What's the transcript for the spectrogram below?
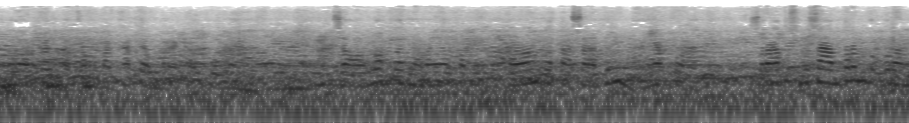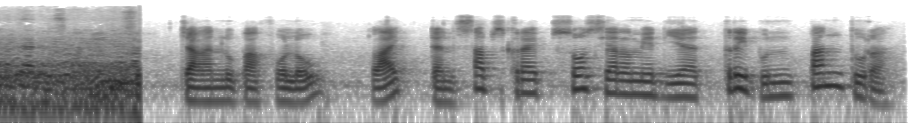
mengeluarkan bakat-bakat yang mereka punya. Insya Allah kan namanya Pekalongan kota santri banyak lah, 100 pesantren kurang lebih sini. Jangan lupa follow, like, dan subscribe sosial media Tribun Pantura.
